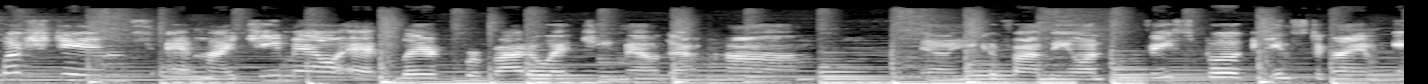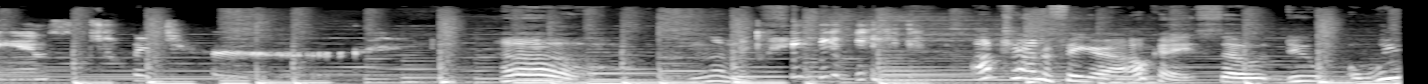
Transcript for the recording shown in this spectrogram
questions at my Gmail at lyricbravado at gmail.com. Uh, you can find me on Facebook, Instagram, and Twitter. Oh, let me. I'm trying to figure out. Okay, so do we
